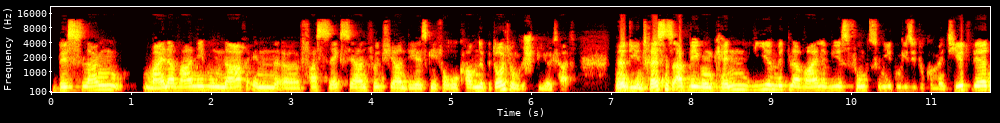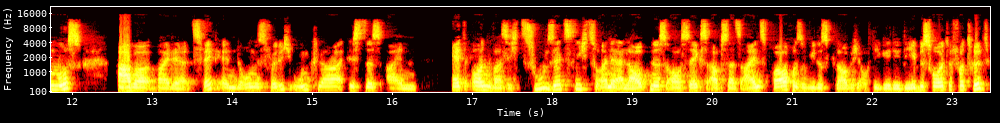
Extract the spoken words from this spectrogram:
bislang meiner Wahrnehmung nach in äh, fast sechs Jahren, fünf Jahren DSGVO kaum eine Bedeutung gespielt hat. Ne, die Interessensabwägung kennen wir mittlerweile, wie es funktioniert und wie sie dokumentiert werden muss. Aber bei der Zweckänderung ist völlig unklar, ist es ein Add-on, was ich zusätzlich zu einer Erlaubnis aus 6 Absatz 1 brauche, so wie das, glaube ich, auch die GDD bis heute vertritt,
